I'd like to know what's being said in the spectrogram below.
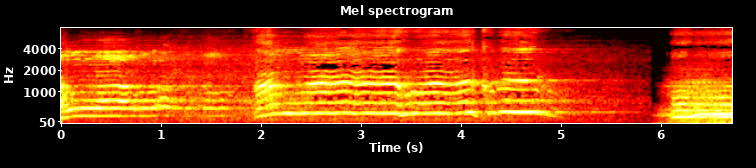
الله أكبر. الله أكبر. هذا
